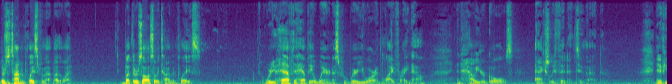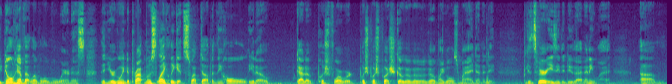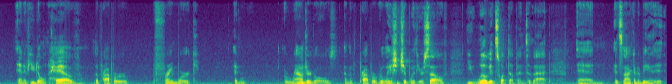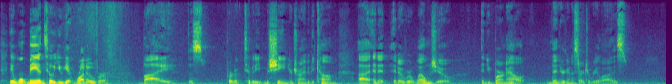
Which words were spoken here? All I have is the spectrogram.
There's a time and place for that by the way. But there's also a time and place where you have to have the awareness for where you are in life right now and how your goals actually fit into that. And if you don't have that level of awareness, then you're going to pro- most likely get swept up in the whole, you know, got to push forward, push, push, push, go, go, go, go, go. My goals are my identity. Because it's very easy to do that anyway. Um, and if you don't have the proper framework and around your goals and the proper relationship with yourself, you will get swept up into that and it's not going to be it, it won't be until you get run over by this productivity machine you're trying to become uh, and it, it overwhelms you and you burn out then you're going to start to realize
